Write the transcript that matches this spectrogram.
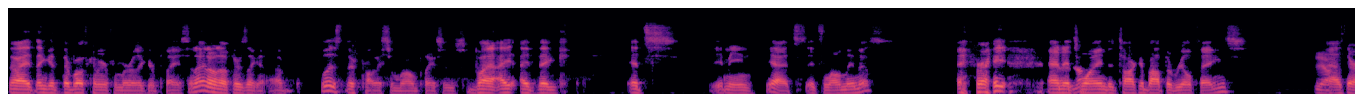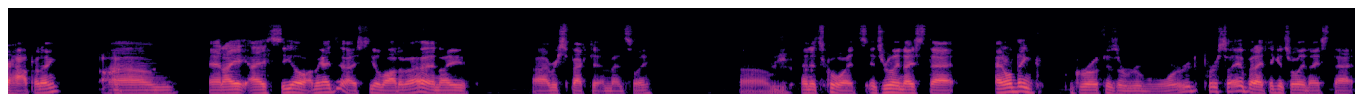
No, I think it, they're both coming from a really good place, and I don't know if there's like a, a well, there's, there's probably some wrong places, but I I think it's I mean yeah, it's it's loneliness, right? And it's wanting to talk about the real things Yeah. as they're happening. Uh, Um, and I I see a- I mean I do I see a lot of that, and I I respect it immensely. Um, and it's cool. It's it's really nice that I don't think growth is a reward per se, but I think it's really nice that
